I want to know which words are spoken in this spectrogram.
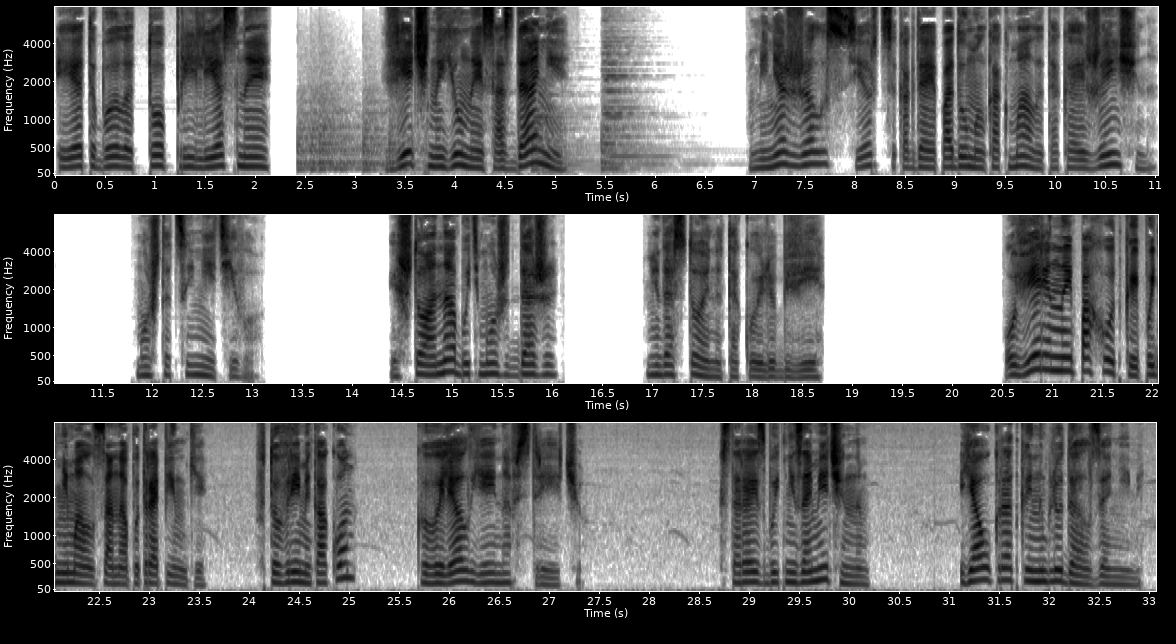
И это было то прелестное, вечно юное создание. У меня сжалось сердце, когда я подумал, как мало такая женщина может оценить его. И что она, быть может, даже недостойна такой любви. Уверенной походкой поднималась она по тропинке, в то время как он ковылял ей навстречу. Стараясь быть незамеченным, я украдкой наблюдал за ними.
